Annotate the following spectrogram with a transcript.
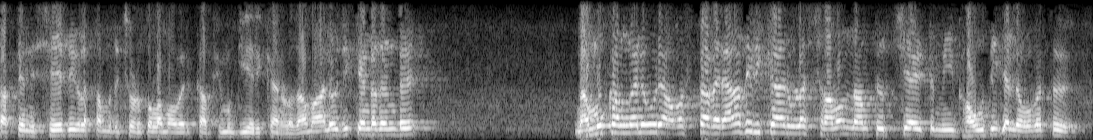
സത്യനിഷേധികളെ സംബന്ധിച്ചിടത്തോളം അവർക്ക് അഭിമുഖീകരിക്കാനുള്ളത്. നാം ആലോചിക്കേണ്ടതുണ്ട് നമുക്കങ്ങനെ ഒരു അവസ്ഥ വരാതിരിക്കാനുള്ള ശ്രമം നാം തീർച്ചയായിട്ടും ഈ ഭൗതിക ലോകത്ത്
